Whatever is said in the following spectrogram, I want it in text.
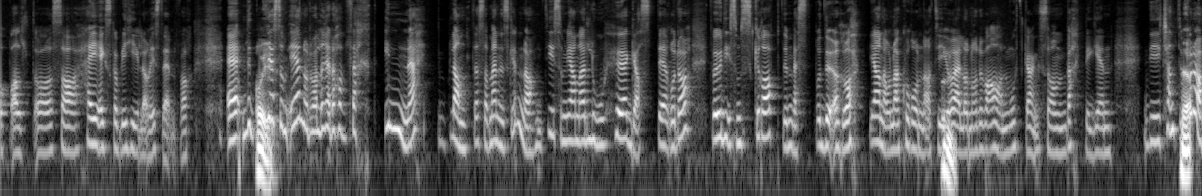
opp alt og sa hei, jeg skal bli healer istedenfor. Eh, men Oi. det som er, når du allerede har vært inne blant disse menneskene, da, de som gjerne lo høyest der og da, det var jo de som skrapte mest på døra, gjerne under koronatida mm. eller når det var annen motgang som virkelig de kjente på, da.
